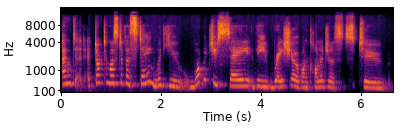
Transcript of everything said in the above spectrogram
And uh, Dr. Mustafa, staying with you, what would you say the ratio of oncologists to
